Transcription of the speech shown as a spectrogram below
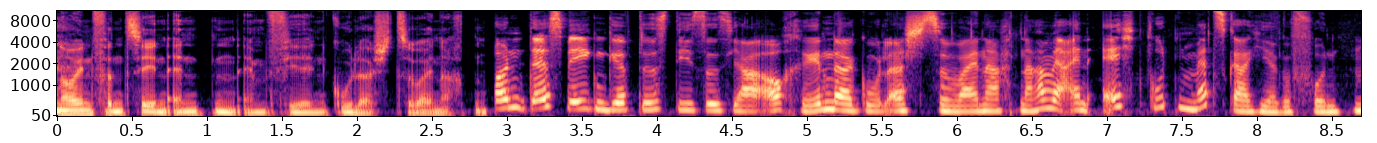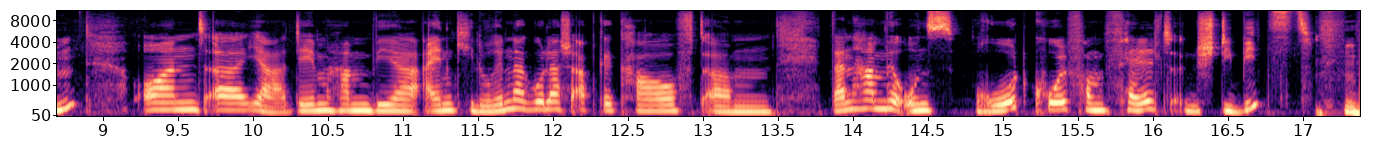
neun von zehn Enten empfehlen Gulasch zu Weihnachten. Und deswegen gibt es dieses Jahr auch Rindergulasch zu Weihnachten. Da haben wir einen echt guten Metzger hier gefunden. Und äh, ja, dem haben wir ein Kilo Rindergulasch abgekauft. Ähm, dann haben wir uns Rotkohl vom Feld stibitzt. wir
